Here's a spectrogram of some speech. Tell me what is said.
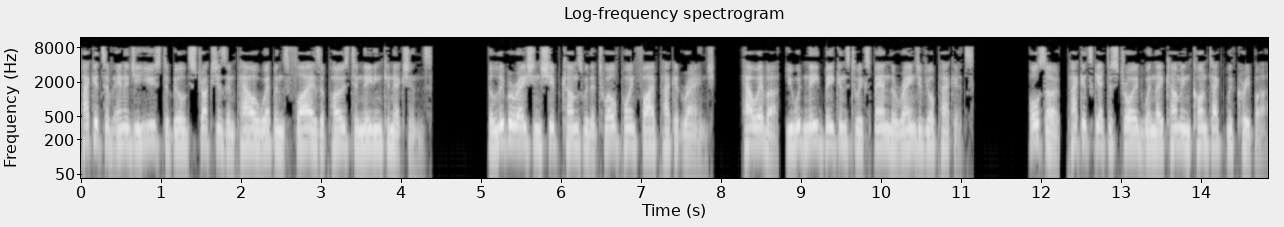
Packets of energy used to build structures and power weapons fly as opposed to needing connections. The Liberation ship comes with a 12.5 packet range. However, you would need beacons to expand the range of your packets. Also, packets get destroyed when they come in contact with Creeper.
